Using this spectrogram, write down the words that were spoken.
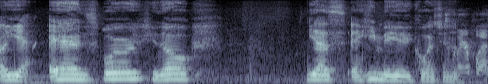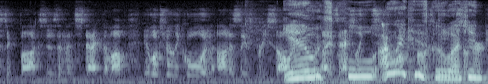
Uh, yeah, and spoilers, you know. Yes, and he made a question. Clear plastic boxes and then stack them up. It looks really cool, and honestly, it's pretty solid. Yeah, it Uh, looks actually cool. I like his deep, so collection.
